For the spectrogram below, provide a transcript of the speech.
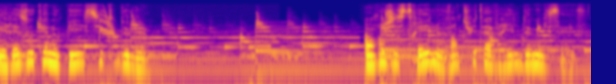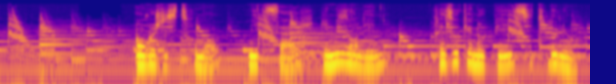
et Réseau Canopé Site de Lyon. Enregistré le 28 avril 2016. Enregistrement, mixage et mise en ligne Réseau Canopé Site de Lyon.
